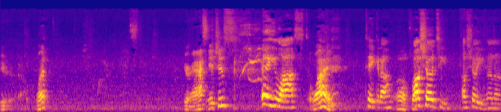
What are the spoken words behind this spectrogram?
You're, what? Your ass itches? you lost. Why? Take it off. Oh, fuck. I'll show it to you. I'll show you. No, no.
